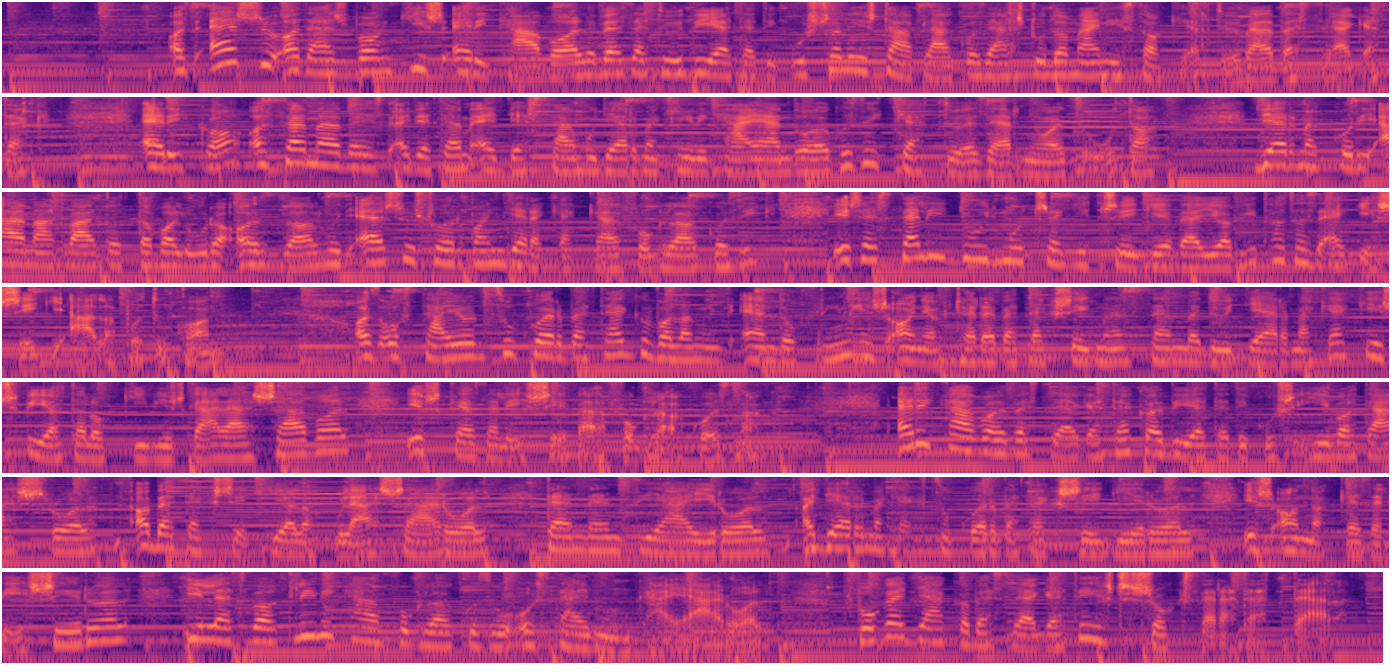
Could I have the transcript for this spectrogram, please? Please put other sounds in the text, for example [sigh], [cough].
Az első adásban Kis Erikával, vezető dietetikussal és táplálkozástudományi szakértővel beszélgetek. Erika a Semmelweis Egyetem egyes számú gyermekklinikáján dolgozik 2008 óta. Gyermekkori álmát váltotta valóra azzal, hogy elsősorban gyerekekkel foglalkozik, és egy szelíd gyógymód segítségével javíthat az egészségi állapotukon. Az osztályon cukorbeteg, valamint endokrin és anyagcserebetegségben szenvedő gyermekek és fiatalok kivizsgálásával és kezelésével foglalkoznak. Erikával beszélgetek a dietetikusi hivatásról, a betegség kialakulásáról, tendenciáiról, a gyermekek cukorbetegségéről és annak kezeléséről, illetve a klinikán foglalkozó osztály munkájáról. Fogadják a beszélgetést sok szeretettel!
